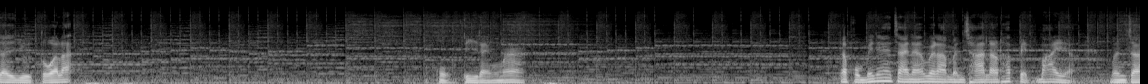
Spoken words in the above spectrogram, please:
จะอยู่ตัวละโหตีแรงมาก แต่ผมไม่แน่ใจนะ เวลามันชาร์จแล้วถ้าเป็ดใบอะ มันจะ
